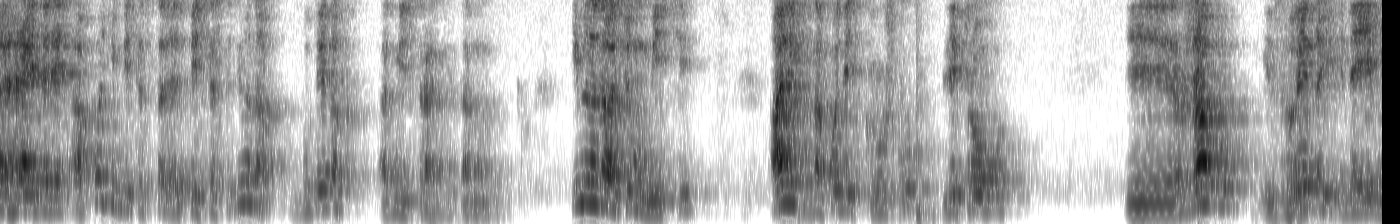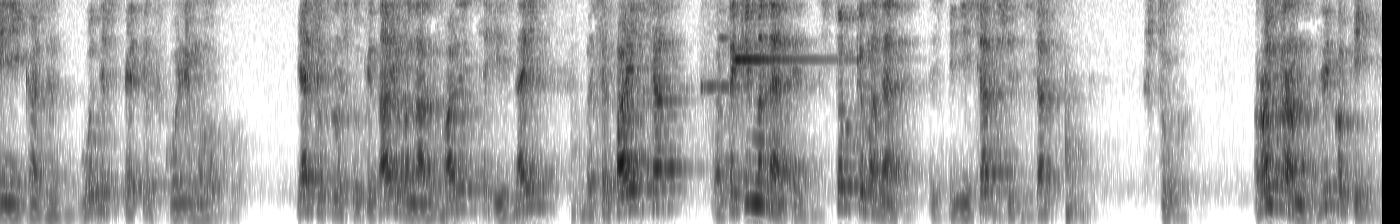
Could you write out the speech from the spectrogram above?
грейдери, а потім після, після стадіону будинок адміністрації. випадку. Іменно на цьому місці Алік знаходить кружку літрову, ржаву із глиною і дає мені, каже, будеш пити в школі молоко. Я цю кружку кидаю, вона розвалюється і з неї висипаються отакі монети, стопки монет з 50-60 штук. Розміром з 2 копійки.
